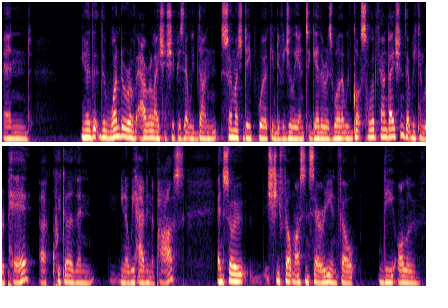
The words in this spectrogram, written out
And, you know, the, the wonder of our relationship is that we've done so much deep work individually and together as well that we've got solid foundations that we can repair uh, quicker than, you know, we have in the past. And so she felt my sincerity and felt the olive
